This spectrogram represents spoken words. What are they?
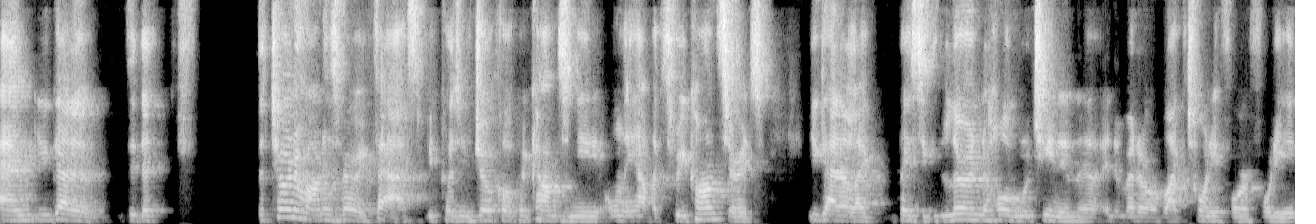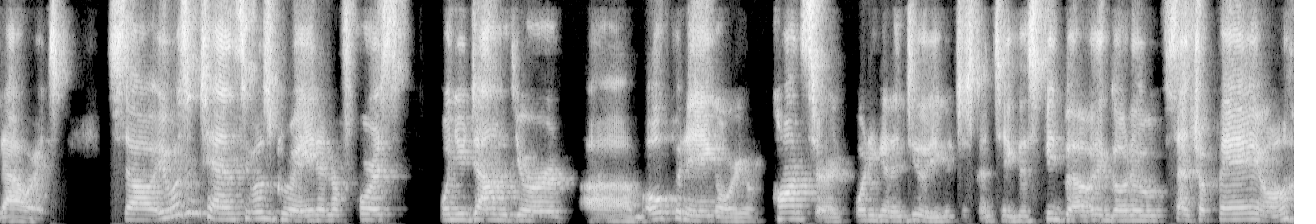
And you gotta the, the turnaround is very fast because if joe cocker comes and you only have like three concerts you gotta like basically learn the whole routine in a, in a matter of like 24 or 48 hours. So it was intense. It was great. And of course when you're done with your um, opening or your concert, what are you going to do? You're just going to take the speedboat and go to Saint Tropez, or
